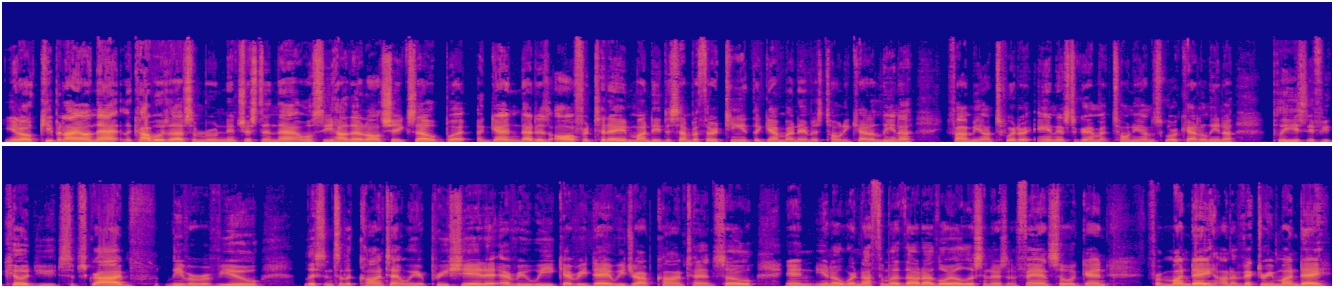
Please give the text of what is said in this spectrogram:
you know, keep an eye on that. The Cowboys will have some rooting interest in that, and we'll see how that all shakes out. But again, that is all for today, Monday, December 13th. Again, my name is Tony Catalina. You find me on Twitter and Instagram at Tony underscore Catalina. Please, if you could, you subscribe, leave a review, listen to the content. We appreciate it every week, every day. We drop content. So, and, you know, we're nothing without our loyal listeners and fans. So, again, for Monday on a Victory Monday.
